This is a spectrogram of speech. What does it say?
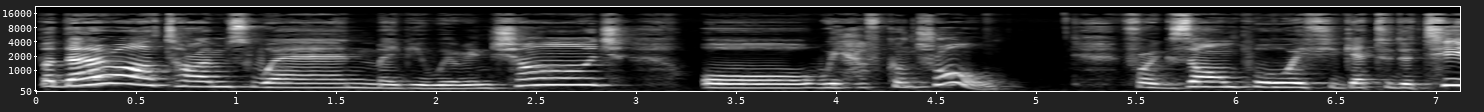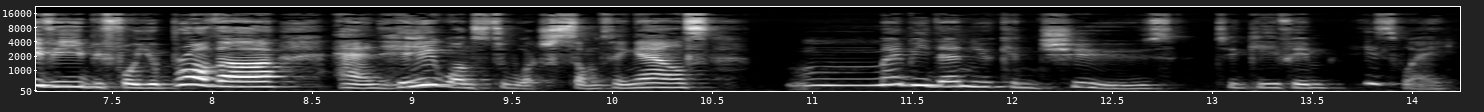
But there are times when maybe we're in charge or we have control. For example, if you get to the TV before your brother and he wants to watch something else, maybe then you can choose to give him his way.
